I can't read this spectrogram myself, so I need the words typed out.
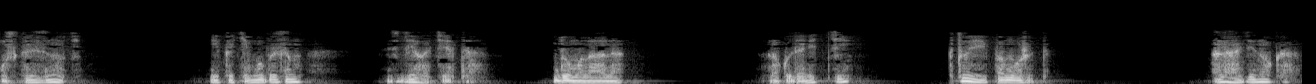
ускользнуть? И каким образом сделать это? Думала она. Но куда идти? Кто ей поможет? Она одинока,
